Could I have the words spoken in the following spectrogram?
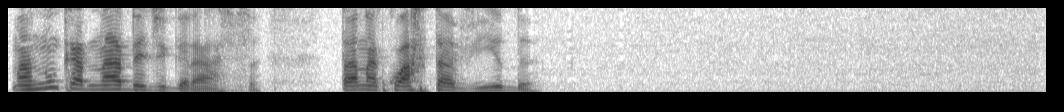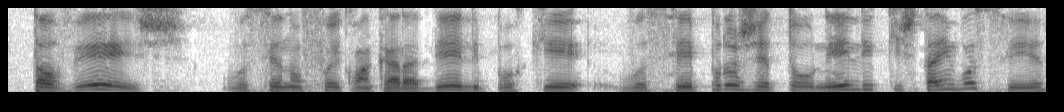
mas nunca nada é de graça. Está na quarta vida. Talvez você não foi com a cara dele porque você projetou nele o que está em você.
